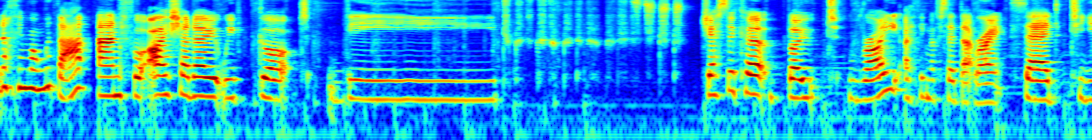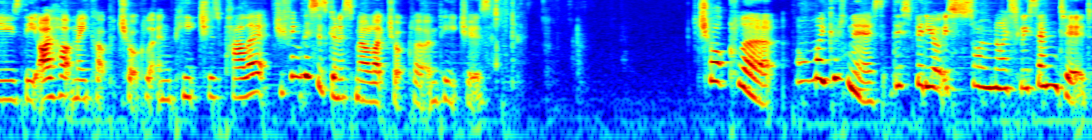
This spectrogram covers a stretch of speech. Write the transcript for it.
nothing wrong with that. And for eyeshadow, we've got the Jessica Boat Right, I think I've said that right, said to use the I Heart Makeup Chocolate and Peaches palette. Do you think this is going to smell like chocolate and peaches? Chocolate! Oh my goodness, this video is so nicely scented.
